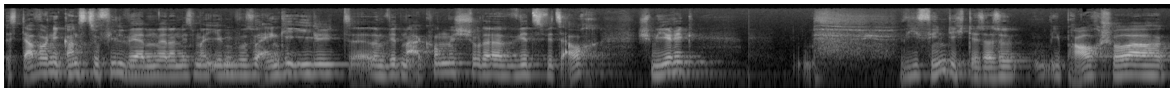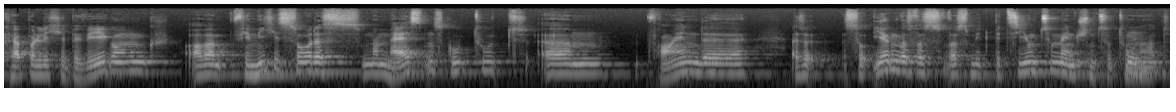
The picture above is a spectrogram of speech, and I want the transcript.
es darf auch nicht ganz zu viel werden, weil dann ist man irgendwo so eingeigelt, äh, dann wird man auch komisch oder wird es auch schwierig. Wie finde ich das? Also ich brauche schon eine körperliche Bewegung, aber für mich ist es so, dass man meistens gut tut, ähm, Freunde, also so irgendwas, was, was mit Beziehung zu Menschen zu tun mhm. hat.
